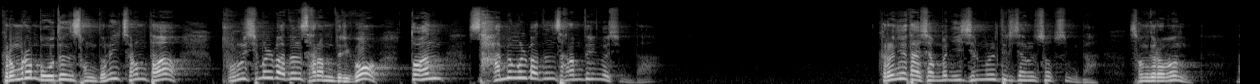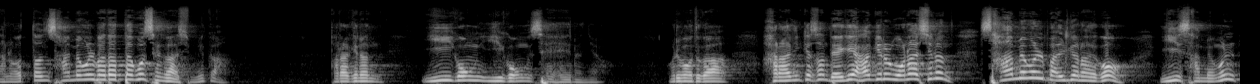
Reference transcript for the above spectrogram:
그러므로 모든 성도는 이처럼 다 부르심을 받은 사람들이고 또한 사명을 받은 사람들인 것입니다. 그러니 다시 한번 이 질문을 드리지 않을 수 없습니다. 성도 여러분, 나는 어떤 사명을 받았다고 생각하십니까? 바라기는 2020 새해는요. 우리 모두가 하나님께서 내게 하기를 원하시는 사명을 발견하고 이 사명을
